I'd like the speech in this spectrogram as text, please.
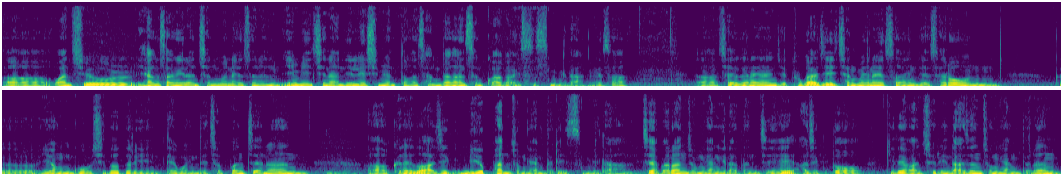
어, 완치율 향상이라는 측면에서는 이미 지난 1, 20년 동안 상당한 성과가 있었습니다. 그래서 어, 최근에는 이제 두 가지 측면에서 이제 새로운 그 연구 시도들이 되고 있는데 첫 번째는 어, 그래도 아직 미흡한 종양들이 있습니다. 재발한 종양이라든지 아직도 기대 완출이 낮은 종양들은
